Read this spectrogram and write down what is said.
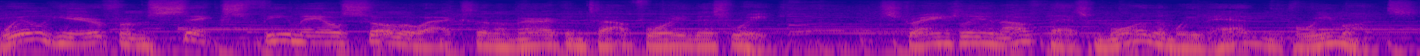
We'll hear from six female solo acts on American Top 40 this week. Strangely enough, that's more than we've had in three months.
